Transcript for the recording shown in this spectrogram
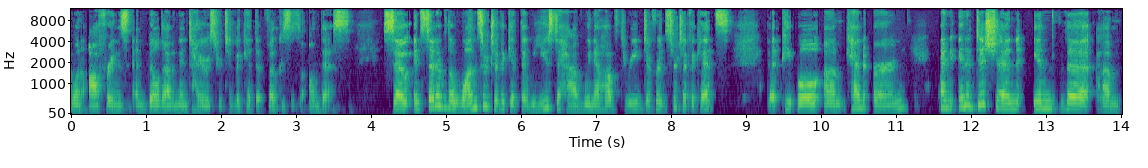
@ONE offerings and build out an entire certificate that focuses on this. So instead of the one certificate that we used to have, we now have three different certificates that people um, can earn. And in addition, in the um,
